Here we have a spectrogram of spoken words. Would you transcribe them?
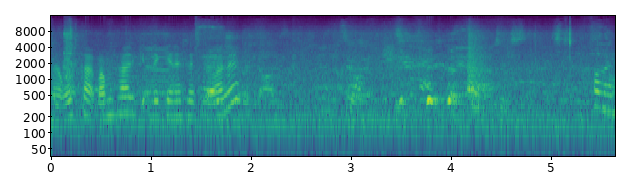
Me gusta. Vamos a ver de quién es esto, ¿vale? Follow.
